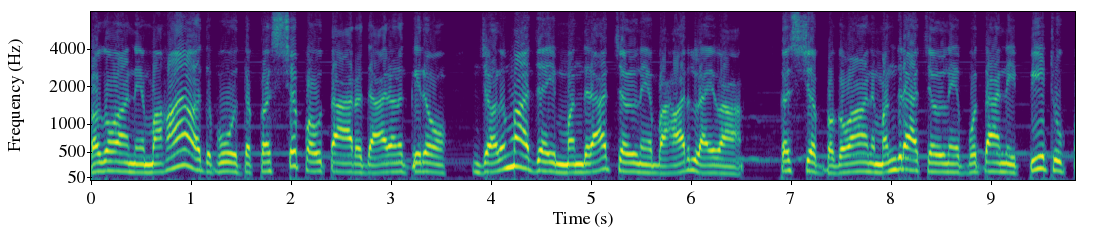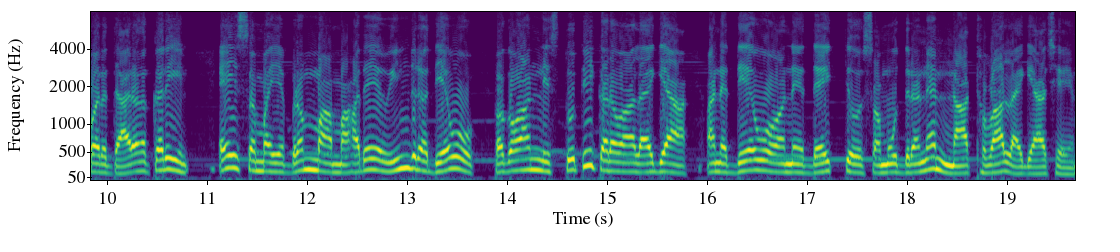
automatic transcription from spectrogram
ભગવાને મહા અદ્ભુત કશ્યપ અવતાર ધારણ કર્યો. જળમાં જઈ મંદરાચલને બહાર લાવ્યા. કશ્યપ ભગવાન મંદરાચલને પોતાની પીઠ ઉપર ધારણ કરી એ સમયે બ્રહ્મા મહાદેવ ઇન્દ્ર દેવો ભગવાનની સ્તુતિ કરવા લાગ્યા અને દેવો અને દૈત્યો સમુદ્રને નાથવા લાગ્યા છે.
